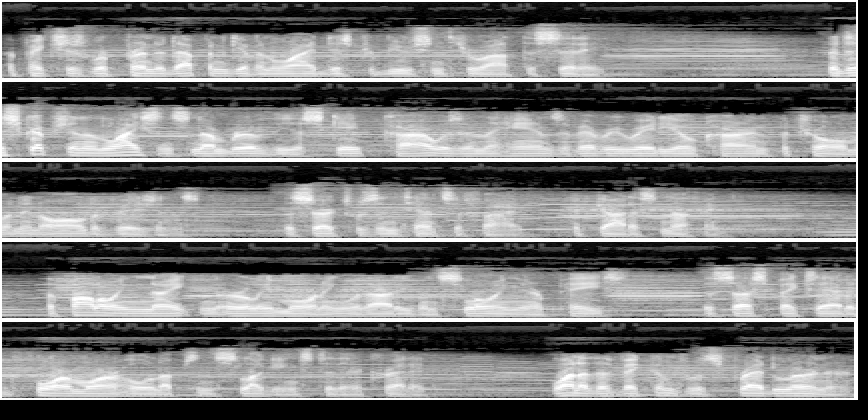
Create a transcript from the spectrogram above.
The pictures were printed up and given wide distribution throughout the city. The description and license number of the escape car was in the hands of every radio car and patrolman in all divisions. The search was intensified. It got us nothing. The following night and early morning, without even slowing their pace, the suspects added four more holdups and sluggings to their credit. One of the victims was Fred Lerner,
